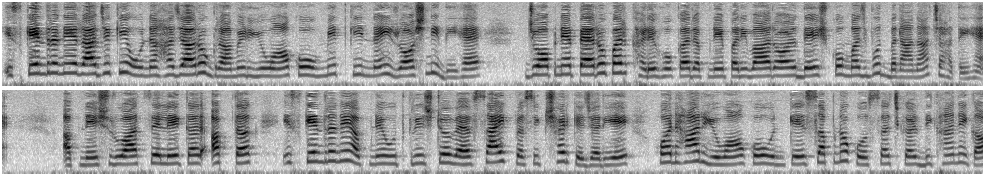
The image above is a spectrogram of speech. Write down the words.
इस केंद्र ने राज्य के उन हज़ारों ग्रामीण युवाओं को उम्मीद की नई रोशनी दी है, जो अपने पैरों पर खड़े होकर अपने परिवार और देश को मज़बूत बनाना चाहते हैं। अपने शुरुआत से लेकर अब तक इस केंद्र ने अपने उत्कृष्ट व्यवसायिक प्रशिक्षण के ज़रिए होनहार युवाओं को उनके सपनों को सच कर दिखाने का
